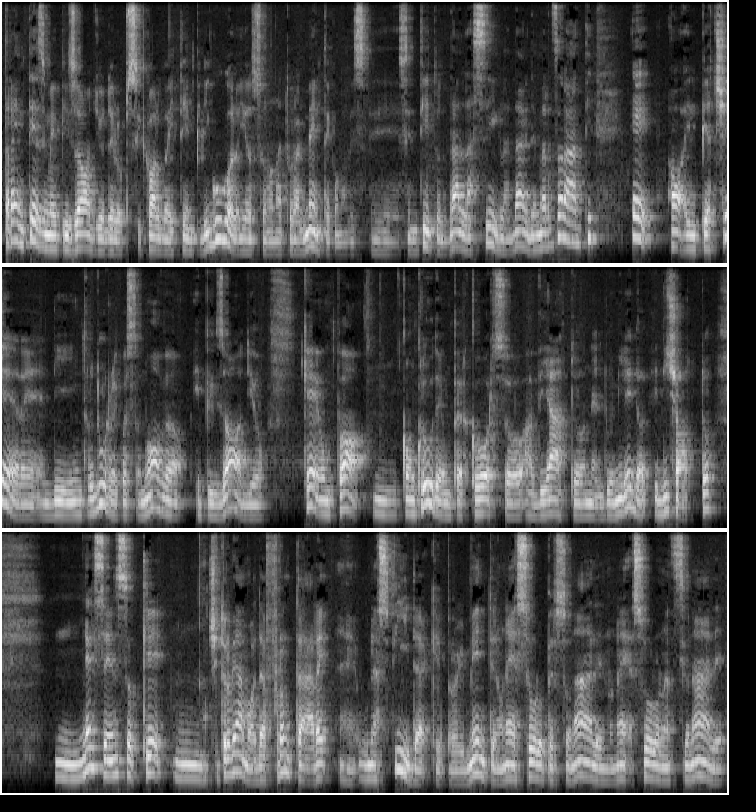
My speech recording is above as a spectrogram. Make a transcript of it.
trentesimo episodio dello psicologo ai tempi di Google. Io sono naturalmente, come avete sentito dalla sigla, Davide Marzorati e ho il piacere di introdurre questo nuovo episodio che un po' conclude un percorso avviato nel 2018 nel senso che ci troviamo ad affrontare eh, una sfida che probabilmente non è solo personale, non è solo nazionale,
